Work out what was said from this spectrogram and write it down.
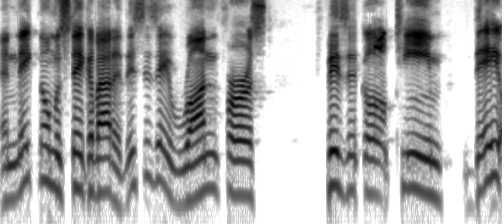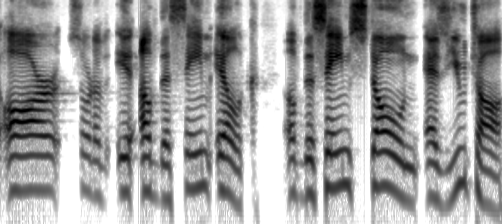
And make no mistake about it, this is a run first physical team. They are sort of of the same ilk, of the same stone as Utah,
